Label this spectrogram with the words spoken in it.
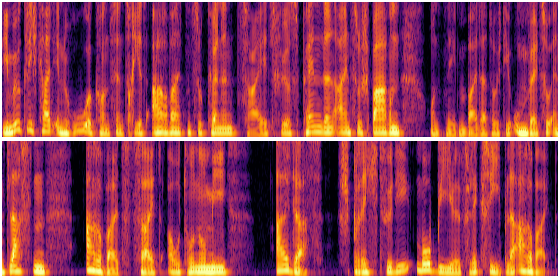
Die Möglichkeit, in Ruhe konzentriert arbeiten zu können, Zeit fürs Pendeln einzusparen und nebenbei dadurch die Umwelt zu entlasten, Arbeitszeitautonomie, all das spricht für die mobil flexible Arbeit.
